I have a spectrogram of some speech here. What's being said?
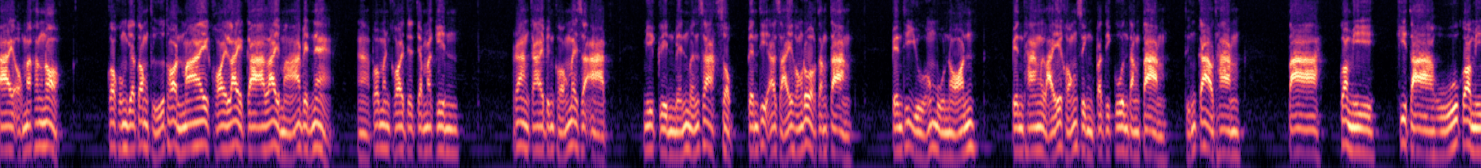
กายออกมาข้างนอก ก็คงจะต้องถือท่อนไม้คอยไล่กาไล่หมาเป็นแน่อ่าเพราะมันคอยจะจะมากิน ร่างกายเป็นของไม่สะอาด มีกลิ่นเหม็นเหมือนซากศพ เป็นที่อาศัยของโรคต่างๆ เป็นที่อยู่ของหมู่นอน เป็นทางไหลของสิ่งปฏิกูลต่างๆ ถึงเก้าทาง ตาก็มีขี้ตาหูก็มี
